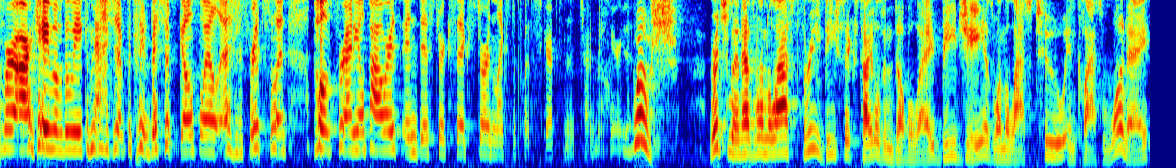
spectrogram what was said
for our game of the week matchup between Bishop Guilfoyle and Richland, both perennial powers in District 6. Jordan likes to put script and try to make me read it. Whoosh! Richland has won the last three D6 titles in AA. BG has won the last two in Class 1A.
